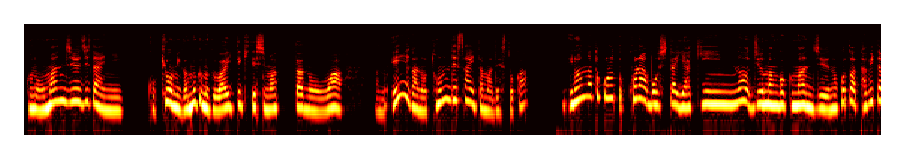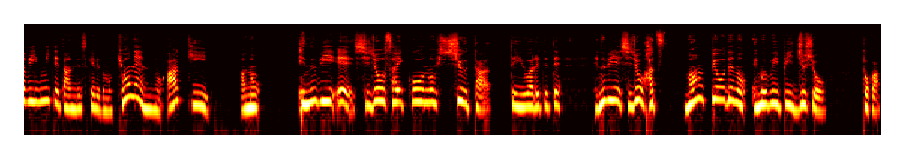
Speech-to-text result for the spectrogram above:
このおまんじゅう自体に、こう、興味がムクムク湧いてきてしまったのは、あの、映画の飛んで埼玉ですとか、いろんなところとコラボした焼き印の十万石まんじゅうのことはたびたび見てたんですけれども、去年の秋、あの、NBA 史上最高のシューターって言われてて、NBA 史上初満票での MVP 受賞とか、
